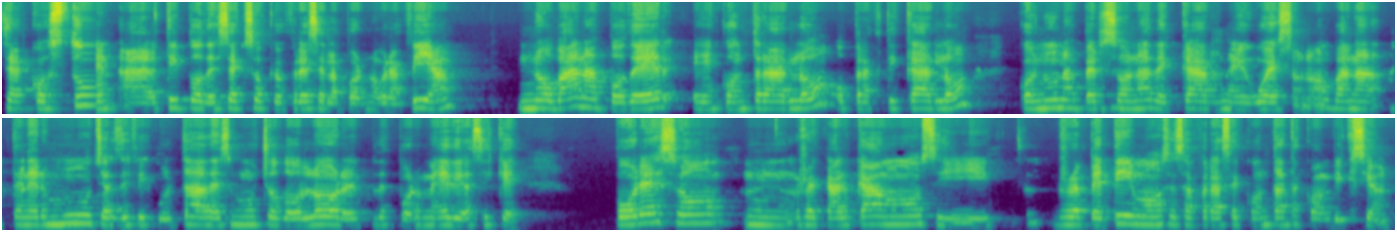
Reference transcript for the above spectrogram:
se acostumbren al tipo de sexo que ofrece la pornografía, no van a poder encontrarlo o practicarlo con una persona de carne y hueso, ¿no? Van a tener muchas dificultades, mucho dolor de por medio, así que por eso mm, recalcamos y repetimos esa frase con tanta convicción.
